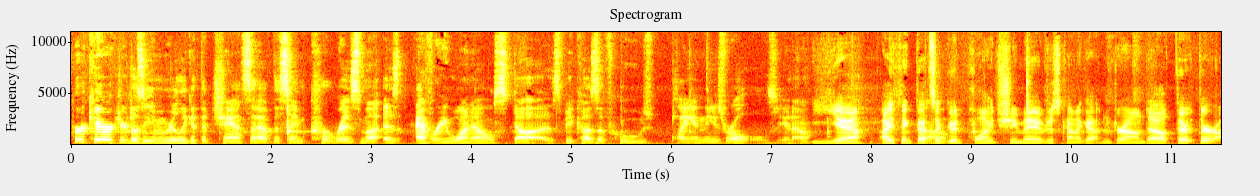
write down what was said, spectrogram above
Her character doesn't even really get the chance to have the same charisma as everyone else does because of who's playing these roles. You know. Yeah, I think that's a Um, good point. She may have just kind of gotten drowned out. There, there,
